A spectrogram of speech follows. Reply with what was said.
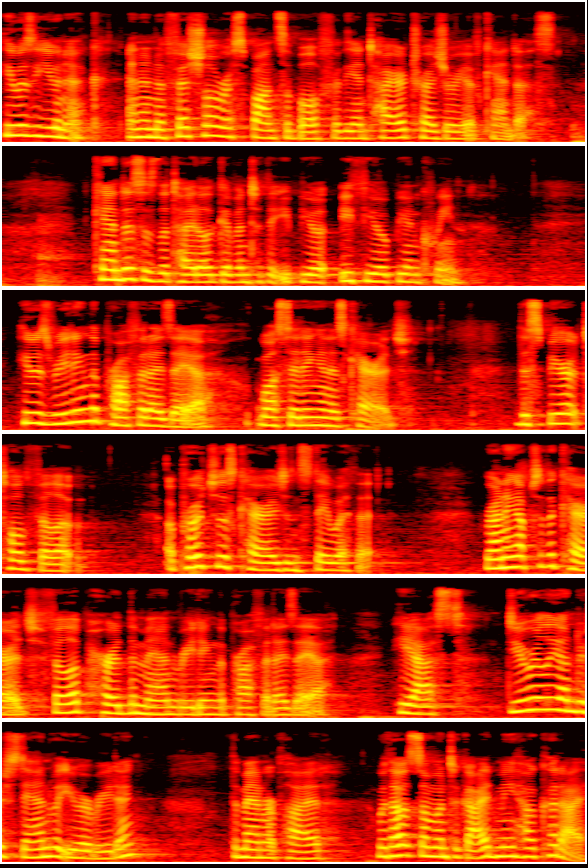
He was a eunuch and an official responsible for the entire treasury of Candace. Candace is the title given to the Ethiopian queen. He was reading the prophet Isaiah while sitting in his carriage. The Spirit told Philip, Approach this carriage and stay with it. Running up to the carriage, Philip heard the man reading the prophet Isaiah. He asked, Do you really understand what you are reading? The man replied, Without someone to guide me, how could I?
